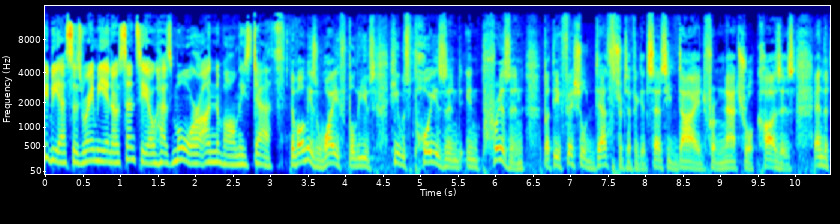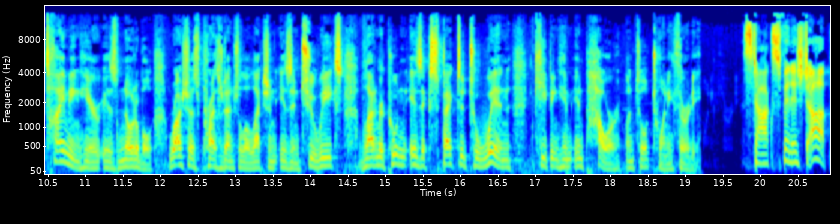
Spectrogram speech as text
CBS's Ramy Inocencio has more on Navalny's death. Navalny's wife believes he was poisoned in prison, but the official death certificate says he died from natural causes. And the timing here is notable. Russia's presidential election is in two weeks. Vladimir Putin is expected to win, keeping him in power until 2030. Stocks finished up.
